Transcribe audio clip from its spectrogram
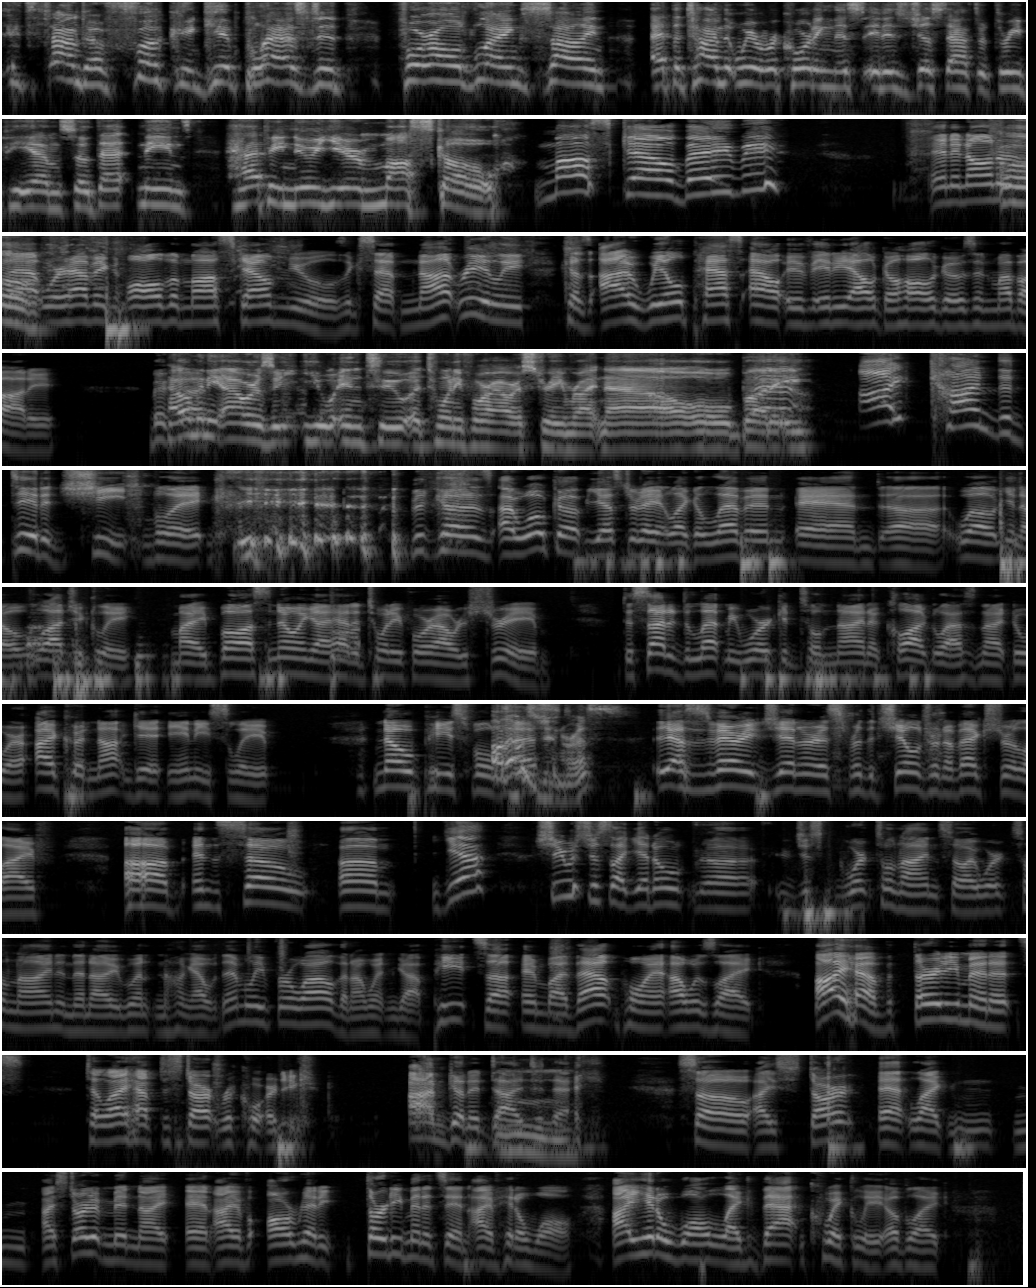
It's time to fucking get blasted for Auld Lang Syne. At the time that we're recording this, it is just after 3 p.m., so that means Happy New Year, Moscow. Moscow, baby! And in honor Oh. of that, we're having all the Moscow mules, except not really, because I will pass out if any alcohol goes in my body. How many hours are you into a 24 hour stream right now, buddy? Well, I kinda did a cheat, Blake. because I woke up yesterday at like 11 and uh well, you know, logically, my boss knowing I had a 24 hour stream decided to let me work until 9 o'clock last night to where I could not get any sleep. No peaceful oh, that was generous. Yes, it's very generous for the children of Extra Life. Um, and so, um, yeah, she was just like, yeah, don't, uh, just work till nine. So I worked till nine, and then I went and hung out with Emily for a while. Then I went and got pizza, and by that point, I was like, I have 30 minutes till I have to start recording. I'm gonna die Mm. today. So I start at like I start at midnight and I have already 30 minutes in I've hit a wall. I hit a wall like that quickly of like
